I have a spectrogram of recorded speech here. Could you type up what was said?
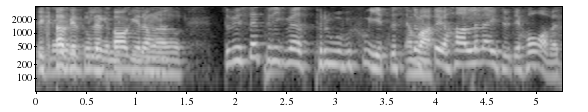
Vi kanske skulle tagit dem. Du har ju sett hur det gick med deras provskit, det Jag bara- störtade ju halvvägs ut i havet.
